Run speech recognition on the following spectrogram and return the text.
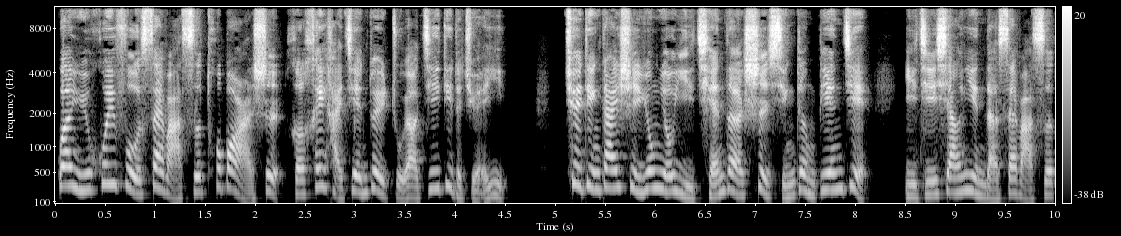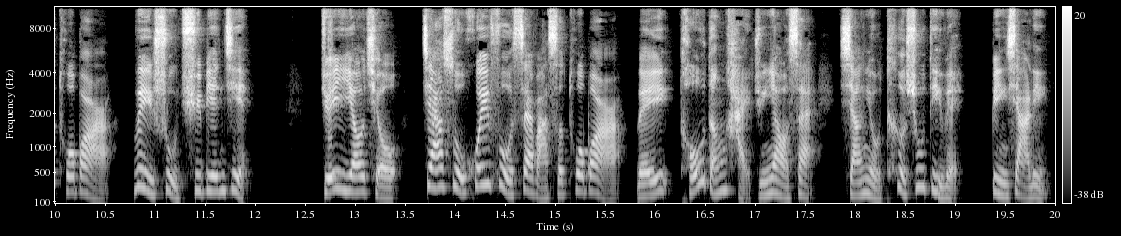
关于恢复塞瓦斯托波尔市和黑海舰队主要基地的决议，确定该市拥有以前的市行政边界以及相应的塞瓦斯托波尔卫戍区边界。决议要求加速恢复塞瓦斯托波尔为头等海军要塞，享有特殊地位，并下令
